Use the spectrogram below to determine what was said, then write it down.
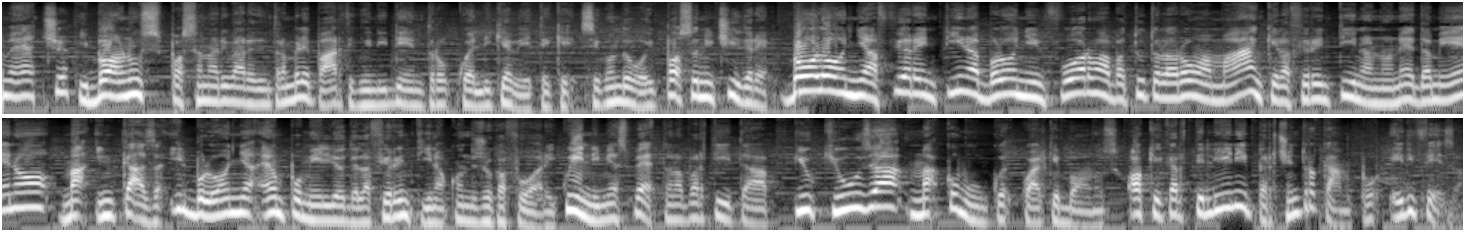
match. I bonus possono arrivare da entrambe le parti, quindi dentro quelli che avete che secondo voi possono incidere. Bologna, Fiorentina, Bologna in forma, ha battuto la Roma, ma anche la Fiorentina non è da meno, ma in casa il Bologna è un po' meglio della Fiorentina quando gioca fuori. Quindi mi aspetto una partita più chiusa, ma comunque qualche bonus. Occhio ai cartellini per centrocampo e difesa.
